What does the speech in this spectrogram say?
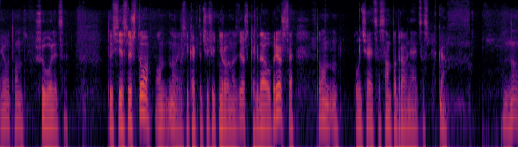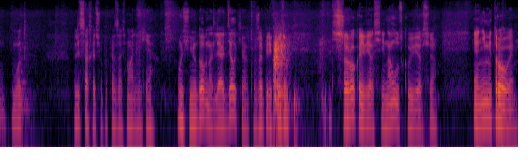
И вот он шеволится. То есть, если что, он, ну, если как-то чуть-чуть неровно сделаешь, когда упрешься, то он, получается, сам подровняется слегка. Ну, вот леса хочу показать маленькие. Очень удобно для отделки. Вот уже переходим с широкой версии на узкую версию. И они метровые.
